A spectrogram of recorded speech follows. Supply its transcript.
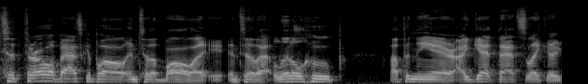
to throw a basketball into the ball into that little hoop up in the air. I get that's like a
